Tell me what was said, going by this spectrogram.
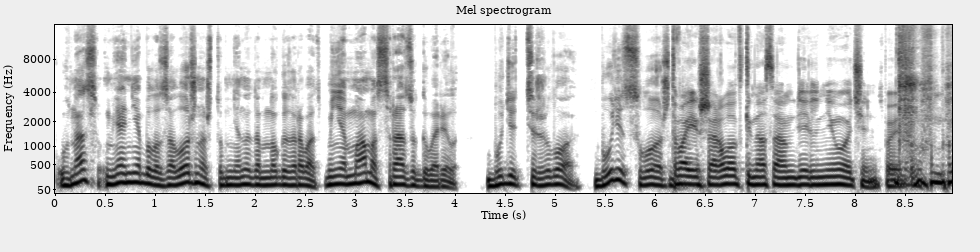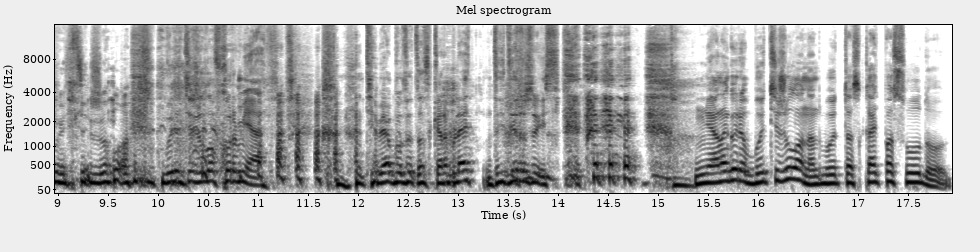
У нас, у меня не было заложено, что мне надо много зарабатывать. Меня мама сразу говорила, будет тяжело, будет сложно. Твои шарлотки на самом деле не очень, поэтому будет тяжело. Будет тяжело в хурме. Тебя будут оскорблять, ты держись. Мне она говорила, будет тяжело, надо будет таскать посуду,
